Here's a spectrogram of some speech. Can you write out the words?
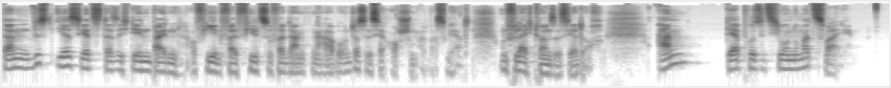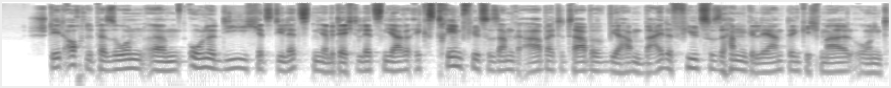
dann wisst ihr es jetzt, dass ich den beiden auf jeden Fall viel zu verdanken habe und das ist ja auch schon mal was wert. Und vielleicht hören sie es ja doch. An der Position Nummer zwei steht auch eine Person, ähm, ohne die ich jetzt die letzten Jahre, mit der ich die letzten Jahre extrem viel zusammengearbeitet habe. Wir haben beide viel zusammen gelernt, denke ich mal. Und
